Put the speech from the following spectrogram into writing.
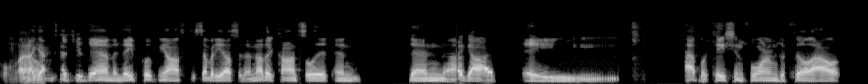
wow. I got in touch with them, and they put me off to somebody else at another consulate, and then I got a application form to fill out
